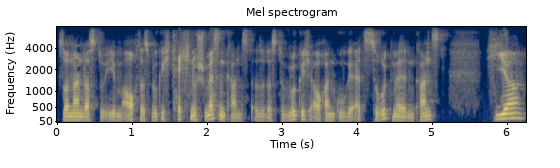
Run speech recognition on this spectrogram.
sondern dass du eben auch das wirklich technisch messen kannst, also dass du wirklich auch an Google Ads zurückmelden kannst, hier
